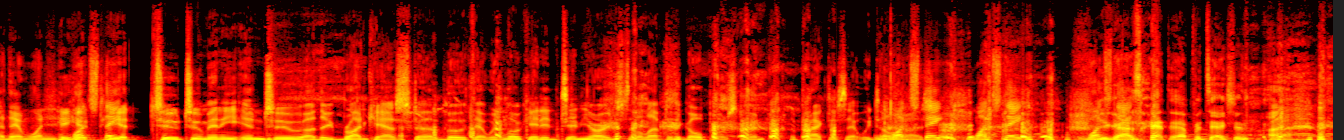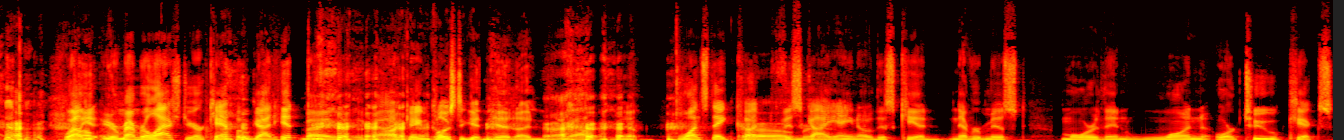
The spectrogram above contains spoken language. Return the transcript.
And then when He once hit, they he hit two too many into uh, the broadcast uh, booth that was located 10 yards to the left of the goalpost during the practice that we televised. once they once they once You guys they had to have protection. well you, you remember last year Campo got hit by a guy. I came close to getting hit. I, yep. Once they cut Vizcaino, this kid never missed more than one or two kicks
